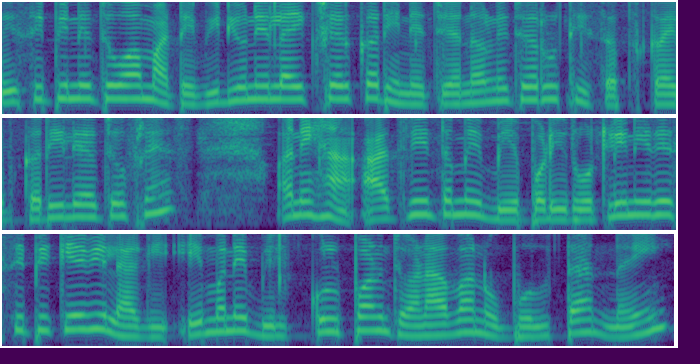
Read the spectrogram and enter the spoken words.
રેસીપીને જોવા માટે વિડીયોને લાઇક શેર કરીને ચેનલને જરૂરથી સબસ્ક્રાઈબ કરી લેજો ફ્રેન્ડ્સ. અને હા, આજની તમે બે પડી રોટલીની રેસીપી કેવી લાગી એ મને બિલકુલ પણ જણાવવાનું ભૂલતા નહીં.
